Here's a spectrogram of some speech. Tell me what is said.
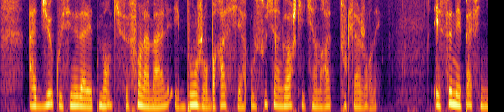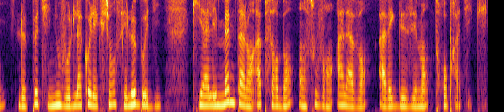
adieu coussinet d'allaitement qui se font la malle et bonjour brassière ou soutien-gorge qui tiendra toute la journée. Et ce n'est pas fini. Le petit nouveau de la collection, c'est le body, qui a les mêmes talents absorbants en s'ouvrant à l'avant avec des aimants trop pratiques.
